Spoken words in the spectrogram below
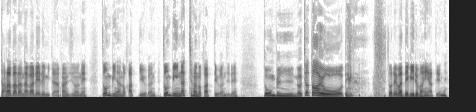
ダラダラ流れるみたいな感じのね、ゾンビなのかっていうかね、ゾンビになっちゃうのかっていう感じで、ゾンビになっちゃったよーって それはデビル版やっていうね。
